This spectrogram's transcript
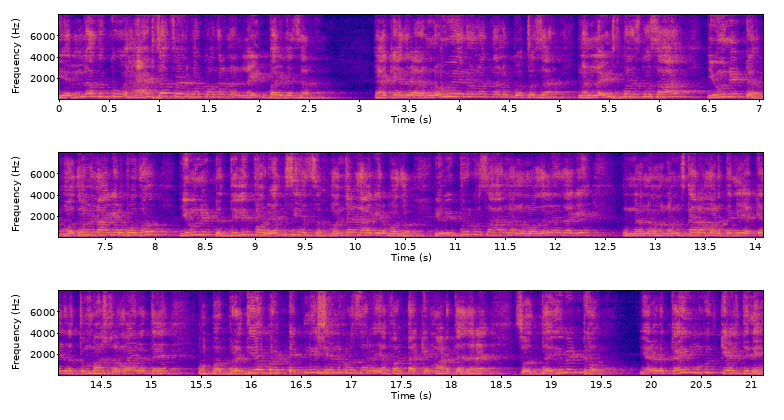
ಎಲ್ಲದಕ್ಕೂ ಹ್ಯಾಟ್ಸ್ ಆಫ್ ಹೇಳಬೇಕು ಅಂದ್ರೆ ನನ್ನ ಲೈಟ್ ಬಾಯ್ಗೆ ಸರ್. ಯಾಕೆಂದ್ರೆ ಆ ನೋವು ಏನು ಅನ್ನೋದು ನನಗೆ ಗೊತ್ತು ಸರ್. ನನ್ನ ಲೈಟ್ಸ್ ಬಾಸ್ಗೂ ಸಹ ಯೂನಿಟ್ ಮಧುರಣ್ಣ ಆಗಿರ್ಬೋದು ಯೂನಿಟ್ ದಿಲೀಪ್ ಅವ್ರು ಎಂ ಸಿ ಎಸ್ ಮಂಜಣ್ಣ ಆಗಿರ್ಬೋದು. ಇವರಿಬ್ಬರಿಗೂ ಸಹ ನಾನು ಮೊದಲನೇದಾಗಿ ನಾನು ನಮಸ್ಕಾರ ಮಾಡ್ತೀನಿ. ಯಾಕೆಂದ್ರೆ ತುಂಬಾ ಶ್ರಮ ಇರುತ್ತೆ. ಒಬ್ಬ ಪ್ರತಿಯೊಬ್ಬ ಟೆಕ್ನಿಷಿಯನ್ಗಳು ಸರ್ ಎಫರ್ಟ್ ಹಾಕಿ ಮಾಡ್ತಾ ಇದ್ದಾರೆ. ಸೊ ದಯವಿಟ್ಟು ಎರಡು ಕೈ ಮುಗಿದು ಕೇಳ್ತೀನಿ.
